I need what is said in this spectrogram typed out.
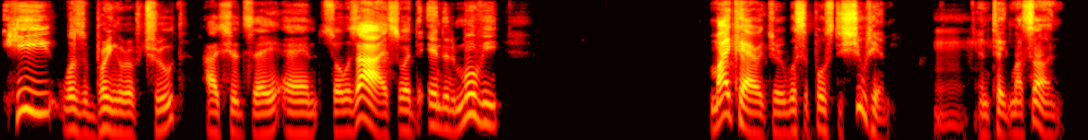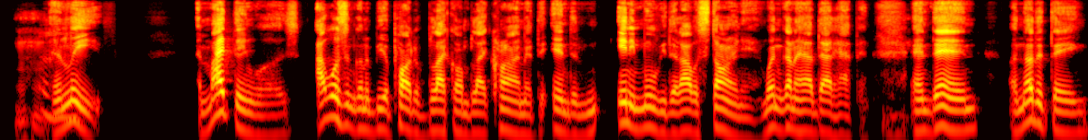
he was a bringer of truth, I should say, and so was I. So at the end of the movie, my character was supposed to shoot him mm-hmm. and take my son Mm-hmm. and leave. And my thing was, I wasn't going to be a part of black on black crime at the end of any movie that I was starring in. wasn't going to have that happen. And then another thing,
